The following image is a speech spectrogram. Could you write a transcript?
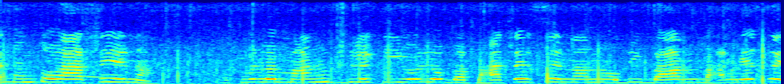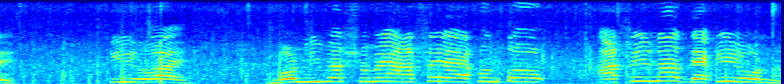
এখন তো আসে না। বলে মানুষগুলো কি হইল ভাসেছে না নদী বান ভাঙেছে? কি হয়? ভোর নিবার সময় আসে, এখন তো আসে না, দেখেও না।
